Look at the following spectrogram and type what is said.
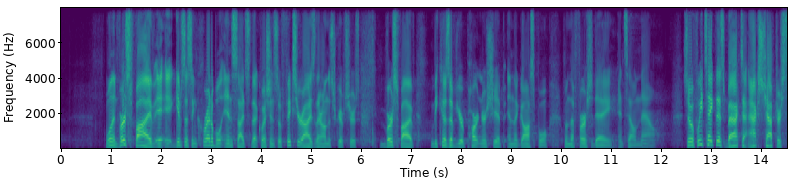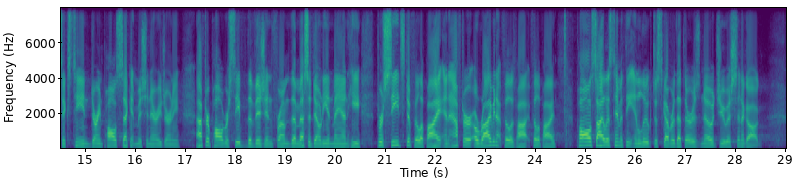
Well, in verse 5, it, it, gives us incredible insights to that question. So, fix your eyes there on the scriptures. Verse 5 because of your partnership in the gospel from the first day until now. So, if we take this back to Acts chapter 16 during Paul's second missionary journey, after Paul received the vision from the Macedonian man, he proceeds to Philippi. And after arriving at Philippi, Philippi Paul, Silas, Timothy, and Luke discover that there is no Jewish synagogue.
